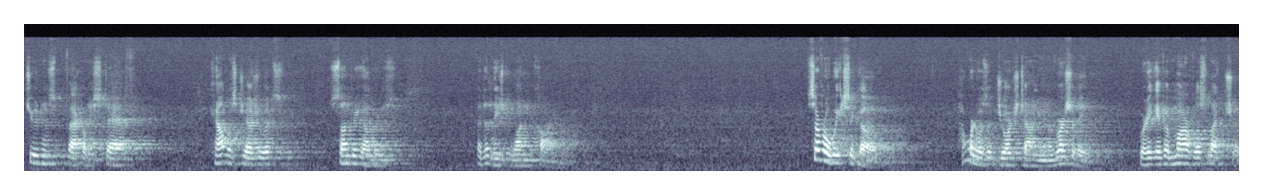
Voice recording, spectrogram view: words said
students, faculty, staff, countless Jesuits, sundry others, and at least one cardinal. Several weeks ago, Howard was at Georgetown University, where he gave a marvelous lecture.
